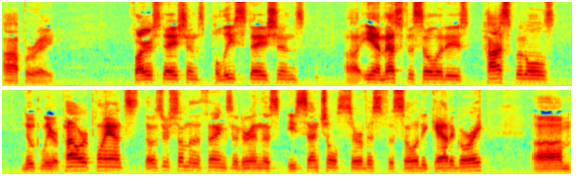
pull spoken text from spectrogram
operate. Fire stations, police stations, uh, EMS facilities, hospitals, nuclear power plants. Those are some of the things that are in this essential service facility category. Um,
